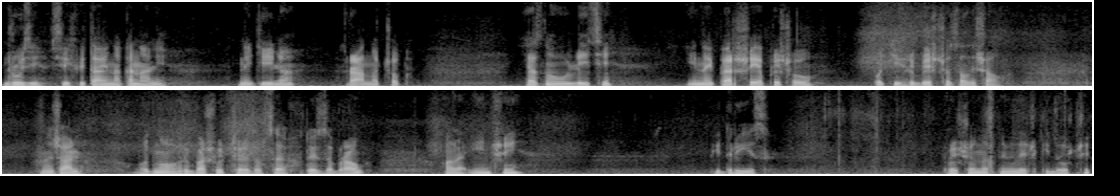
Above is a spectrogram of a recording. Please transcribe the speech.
Друзі, всіх вітаю на каналі. Неділя, раночок. Я знову в лісі. І найперше я прийшов по ті гриби, що залишав. На жаль, одного гриба швидше за все хтось забрав, але інший підріс. Пройшов у нас невеличкий дощик.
